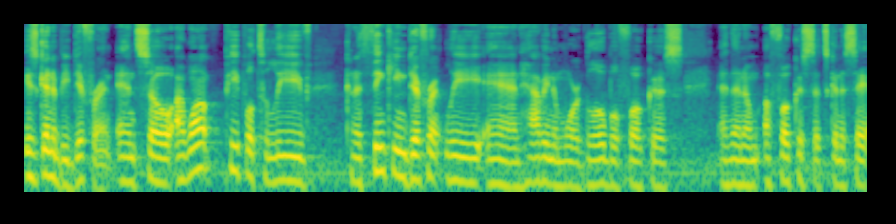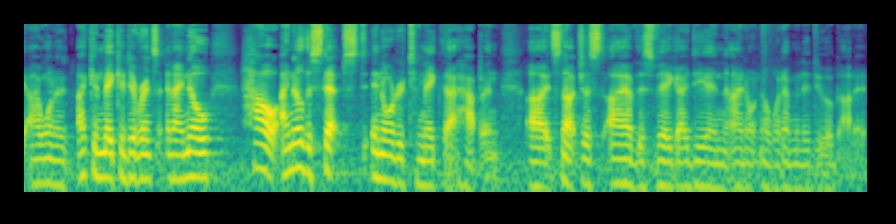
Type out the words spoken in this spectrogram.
is going to be different. And so i want people to leave kind of thinking differently and having a more global focus and then a, a focus that's going to say i want to i can make a difference. And i know how i know the steps in order to make that happen. Uh, it's not just i have this vague idea and i don't know what i'm going to do about it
